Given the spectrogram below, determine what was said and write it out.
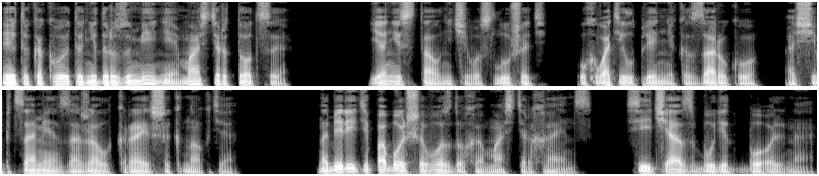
«Это какое-то недоразумение, мастер Тоци». Я не стал ничего слушать, ухватил пленника за руку, а щипцами зажал краешек ногтя. «Наберите побольше воздуха, мастер Хайнс. Сейчас будет больно».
